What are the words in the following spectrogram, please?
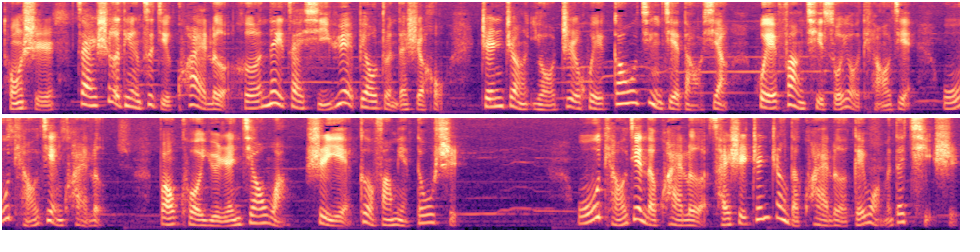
同时，在设定自己快乐和内在喜悦标准的时候，真正有智慧、高境界导向，会放弃所有条件，无条件快乐。包括与人交往、事业各方面都是无条件的快乐，才是真正的快乐。给我们的启示，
